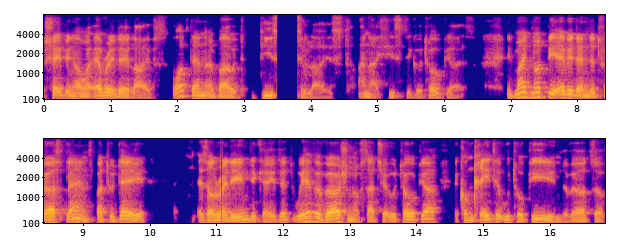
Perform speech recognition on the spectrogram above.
shaping our everyday lives, what then about decentralized anarchistic utopias? It might not be evident at first glance, but today as already indicated, we have a version of such a utopia, a concrete utopie, in the words of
